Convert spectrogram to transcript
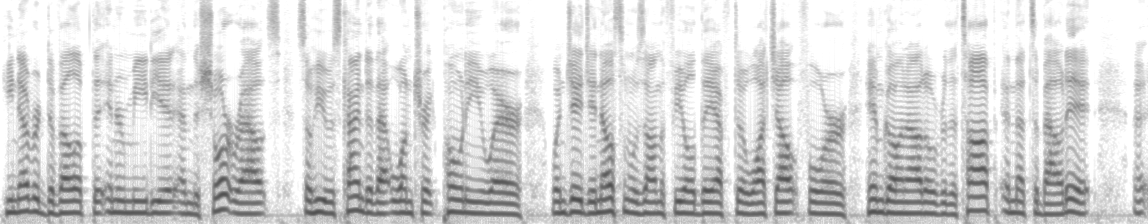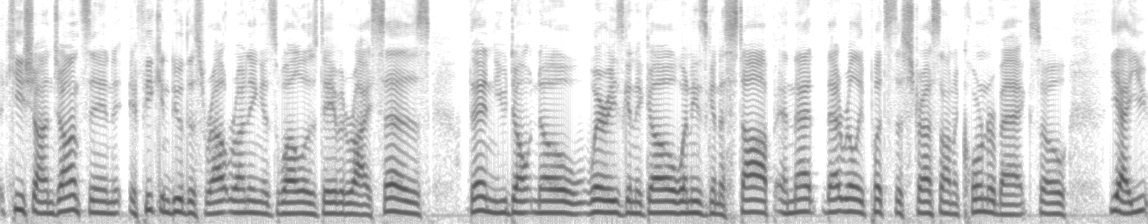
he never developed the intermediate and the short routes. So he was kind of that one trick pony where when JJ Nelson was on the field, they have to watch out for him going out over the top, and that's about it. Uh, KeeSean Johnson, if he can do this route running as well as David Raih says, then you don't know where he's going to go, when he's going to stop, and that that really puts the stress on a cornerback. So, yeah, you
